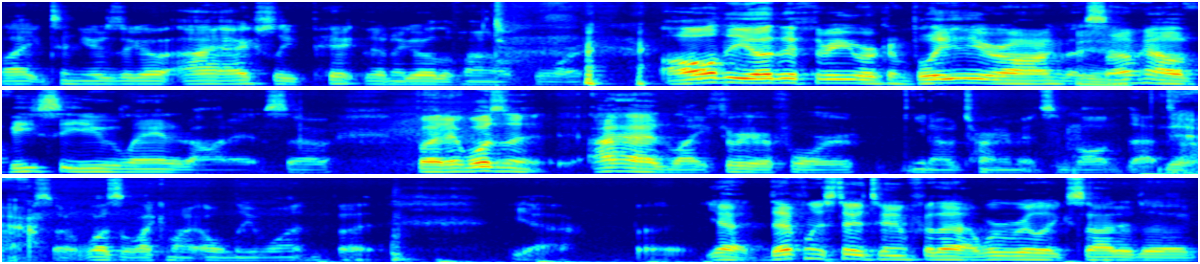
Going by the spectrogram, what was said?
like 10 years ago? I actually picked them to go to the Final Four. All the other three were completely wrong, but Yeah. somehow VCU landed on it. So, but it wasn't, I had like three or four, you know, tournaments involved at that time. Yeah. So it wasn't like my only one. But yeah. Yeah, definitely stay tuned for that. We're really excited to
